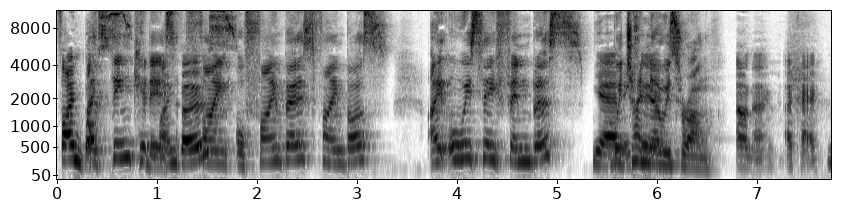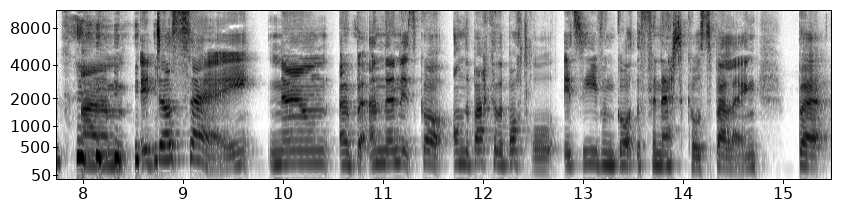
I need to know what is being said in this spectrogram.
Fine. I think it is fine or Finebows. I always say Finbus, Yeah, which I know is wrong. Oh no. Okay. um, it does say noun, oh, but and then it's got on the back of the bottle. It's even got the phonetical spelling, but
